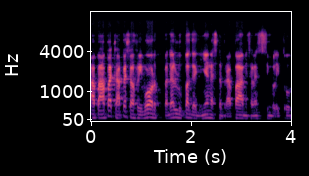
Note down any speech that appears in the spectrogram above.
apa-apa capek self reward, padahal lupa gajinya nggak seberapa, misalnya sesimpel itu.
